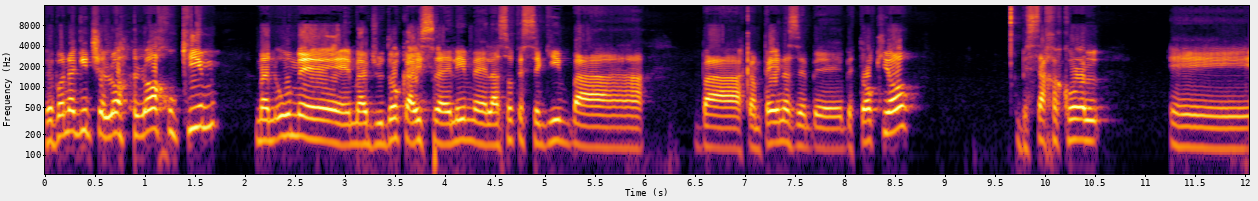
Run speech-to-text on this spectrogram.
ובוא נגיד שלא לא החוקים מנעו מהג'ודוקה הישראלים אה, לעשות הישגים בקמפיין הזה בטוקיו. בסך הכל, אה,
